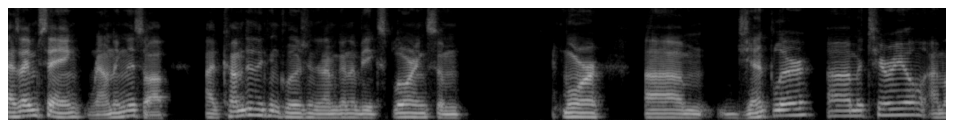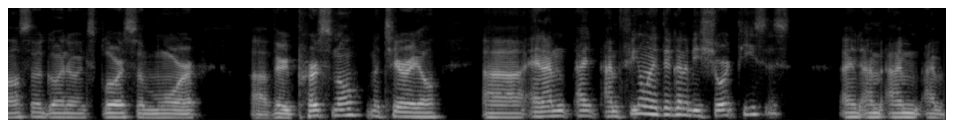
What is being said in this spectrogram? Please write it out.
as i'm saying rounding this off i've come to the conclusion that i'm going to be exploring some more um, gentler uh, material i'm also going to explore some more uh, very personal material uh, and I'm I, am i am feeling like they're going to be short pieces. I, I'm I'm I've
